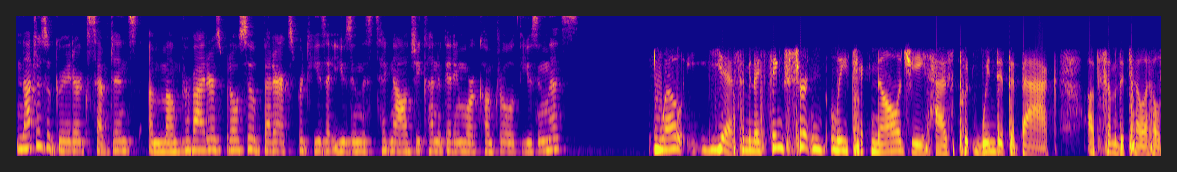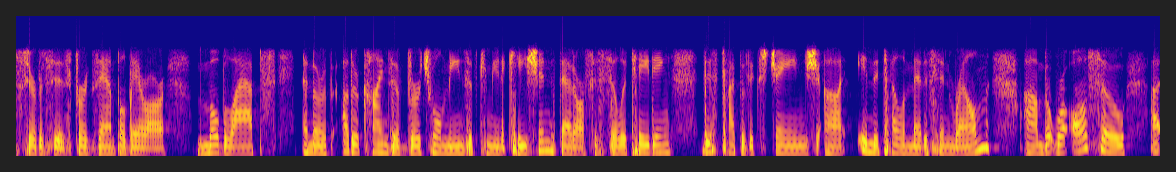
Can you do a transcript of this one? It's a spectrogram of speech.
not just a greater acceptance among providers, but also better expertise at using this technology, kind of getting more comfortable with using this? Well, yes. I mean, I think certainly technology has put wind at the back of some of the telehealth services. For example, there are mobile apps and there are other kinds of virtual means of communication that are facilitating this type of exchange uh, in the telemedicine realm. Um, but we're also uh,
